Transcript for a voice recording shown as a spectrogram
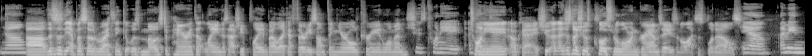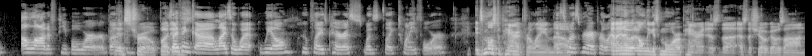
No. Uh, this is the episode where I think it was most apparent that Lane is actually played by like a thirty-something-year-old Korean woman. she was 28. I think. Twenty-eight. Okay, she. I just know she was closer to Lauren Graham's age than Alexis Bledel's. Yeah. I mean, a lot of people were, but It's true, but I think uh, Liza Weil, who plays Paris, was like 24. it's most apparent for Lane though. It's most apparent for Lana. and I know it only gets more apparent as the as the show goes on.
